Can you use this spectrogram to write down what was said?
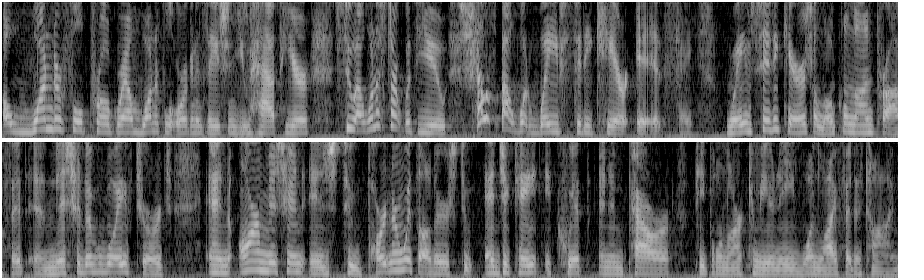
A wonderful program, wonderful organization you have here. Sue, I want to start with you. Sure. Tell us about what Wave City Care is. Okay. Wave City Care is a local nonprofit, an initiative of Church, and our mission is to partner with others to educate, equip, and empower people in our community one life at a time.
